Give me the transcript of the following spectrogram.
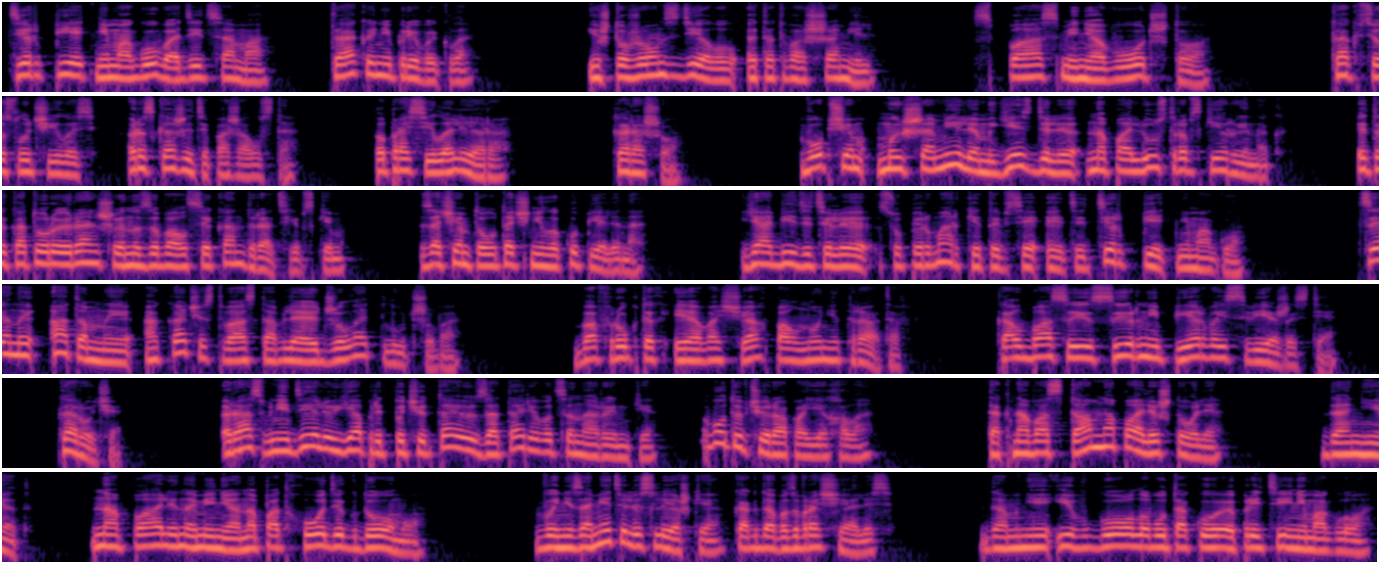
Терпеть не могу водить сама. Так и не привыкла. И что же он сделал, этот ваш Шамиль? Спас меня вот что. Как все случилось? Расскажите, пожалуйста. Попросила Лера. Хорошо. В общем, мы с Шамилем ездили на Полюстровский рынок. Это который раньше назывался Кондратьевским. Зачем-то уточнила Купелина. Я, видите ли, супермаркеты все эти терпеть не могу. Цены атомные, а качество оставляет желать лучшего. Во фруктах и овощах полно нитратов. Колбасы и сыр не первой свежести. Короче, раз в неделю я предпочитаю затариваться на рынке. Вот и вчера поехала. Так на вас там напали, что ли? Да нет, напали на меня на подходе к дому. Вы не заметили слежки, когда возвращались? Да мне и в голову такое прийти не могло.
